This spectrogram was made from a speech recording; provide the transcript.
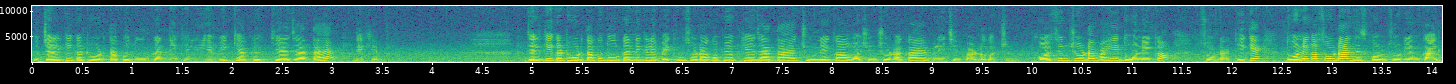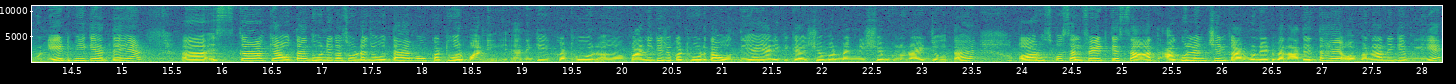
तो जल की कठोरता को दूर करने के लिए भी क्या किया जाता है? देखिए। जल की कठोरता को दूर करने के लिए बेकिंग सोडा का उपयोग किया जाता है, चूने का वॉशिंग सोडा का है ब्लीचिंग पाउडर का वॉशिंग सोडा वही धोने का सोडा, ठीक है? धोने का सोडा, जिसको हम सोडियम कार्बोनेट भी कहते हैं इसका क्या होता है? धोने का सोडा जो होता है वो कठोर पानी, यानी कि कठोर पानी की जो कठोरता होती है, यानी कि कैल्शियम और मैग्नीशियम क्लोराइड जो होता है, और उसको सल्फेट के साथ अघुलनशील कार्बोनेट बना देता है, और बनाने के लिए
